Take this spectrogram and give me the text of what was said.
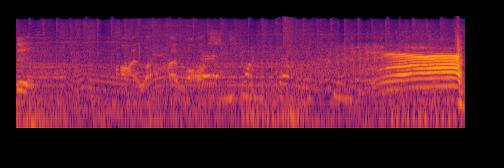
Fifth. I, I lost. Ah!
